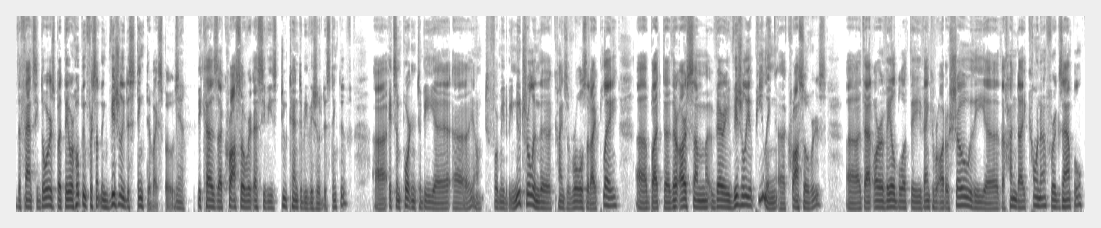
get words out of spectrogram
the fancy doors, but they were hoping for something visually distinctive, I suppose. Yeah. Because crossover SUVs do tend to be visually distinctive. Uh, it's important to be, uh, uh, you know, for me to be neutral in the kinds of roles that I play. but there are some very visually appealing crossovers uh, that are available at the Vancouver Auto Show. The uh, the Hyundai Kona, for example,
